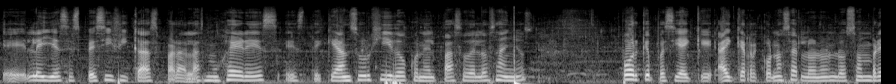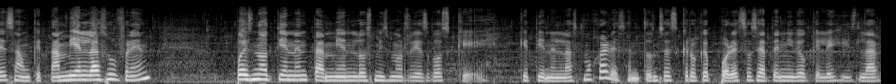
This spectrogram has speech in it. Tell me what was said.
eh, leyes específicas para las mujeres este que han surgido con el paso de los años porque pues sí hay que hay que reconocerlo, ¿no? Los hombres aunque también la sufren, pues no tienen también los mismos riesgos que, que tienen las mujeres. Entonces creo que por eso se ha tenido que legislar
